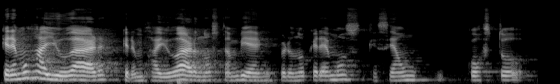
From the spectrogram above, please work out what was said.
queremos ayudar, queremos ayudarnos también, pero no queremos que sea un costo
